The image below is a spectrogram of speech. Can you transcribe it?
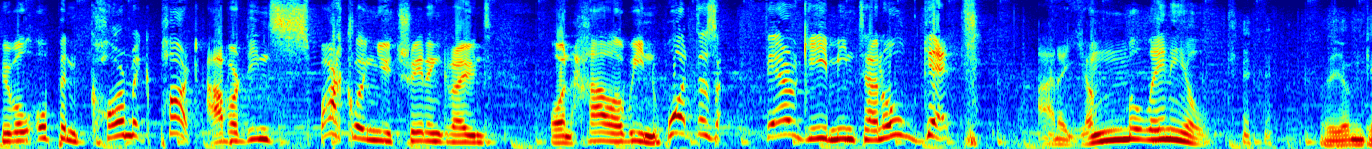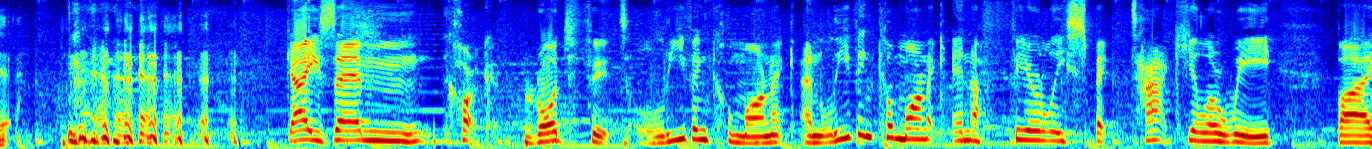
who will open Cormack Park, Aberdeen's sparkling new training ground, on Halloween. What does Fergie mean to an old git and a young millennial? The young get. Guys, um, Kirk Broadfoot leaving Kilmarnock and leaving Kilmarnock in a fairly spectacular way by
